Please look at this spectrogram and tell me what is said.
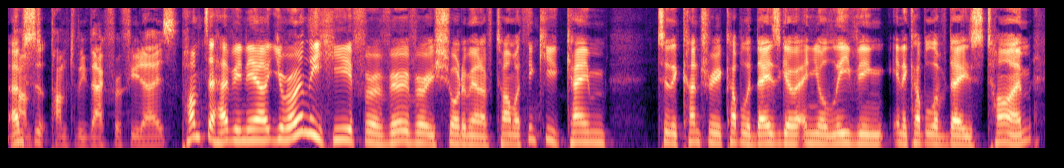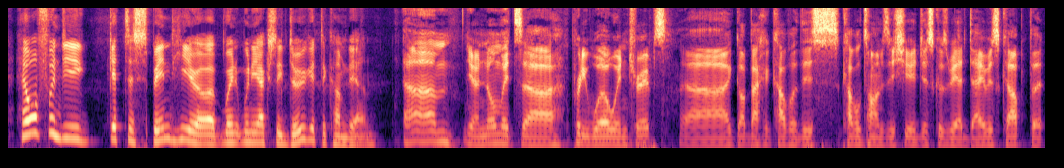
Absol- Pumped, pumped to be back for a few days. Pumped to have you now. You're only here for a very, very short amount of time. I think you came to the country a couple of days ago and you're leaving in a couple of days' time. How often do you get to spend here uh, when, when you actually do get to come down? Um, you know, normally it's uh, pretty whirlwind trips. Uh, I got back a couple of this, couple times this year just because we had Davis Cup, but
